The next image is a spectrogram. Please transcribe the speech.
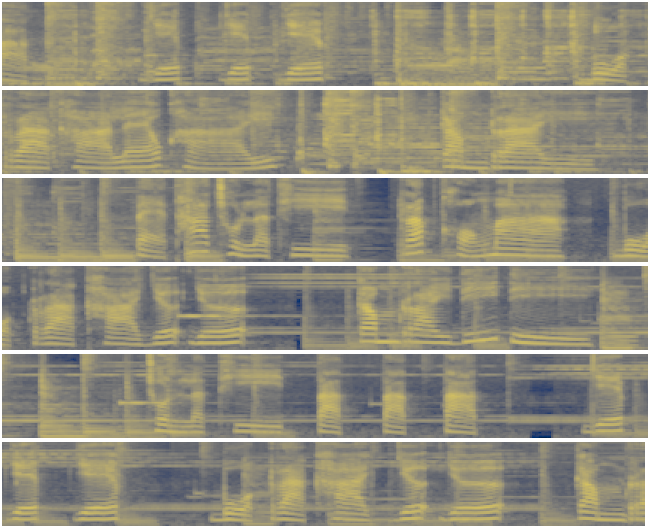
ตัด เย็บเย็บเย็บบวกราคาแล้วขายกำไร แต่ถ้าชนละทีรับของมา บวกราคาเยอะๆกำไรดีดีๆ ชนละทีตัดตัดตัด เย็บเย็บเย็บบวกราคาเยอะๆกำไร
